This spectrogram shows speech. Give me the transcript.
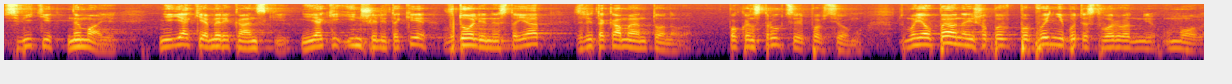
в світі немає. Ніякі американські, ніякі інші літаки в долі не стоять з літаками Антонова. По конструкції, по всьому. Тому я впевнений, що повинні бути створювані умови.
